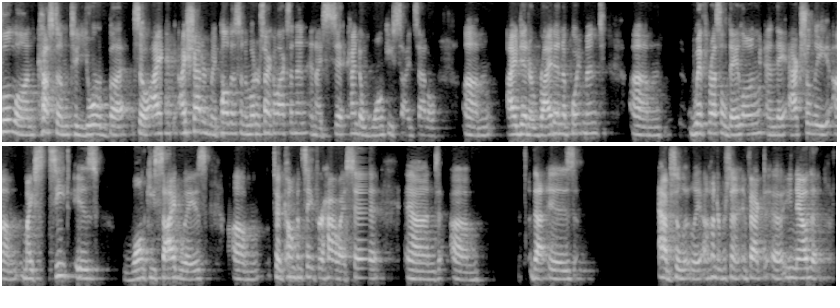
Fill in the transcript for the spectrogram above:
full on custom to your butt. So I, I shattered my pelvis in a motorcycle accident and I sit kind of wonky side saddle. Um, I did a ride-in appointment um, with Russell Daylong and they actually, um, my seat is wonky sideways um, to compensate for how I sit. And um, that is absolutely 100%. In fact, uh, now that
